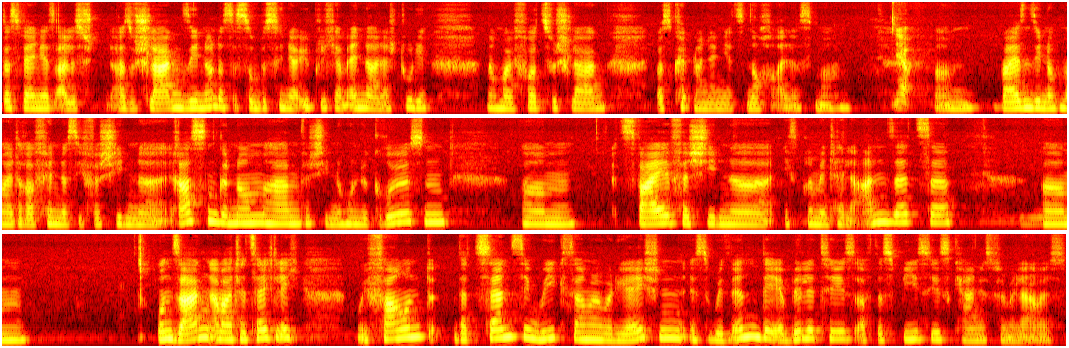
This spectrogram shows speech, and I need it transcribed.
das wären jetzt alles, also schlagen Sie, ne, das ist so ein bisschen ja üblich am Ende einer Studie, nochmal vorzuschlagen, was könnte man denn jetzt noch alles machen? Ja. Ähm, weisen Sie nochmal darauf hin, dass Sie verschiedene Rassen genommen haben, verschiedene Hundegrößen. Ähm, zwei verschiedene experimentelle Ansätze ähm, und sagen aber tatsächlich, we found that sensing weak thermal radiation is within the abilities of the species Canis familiaris.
